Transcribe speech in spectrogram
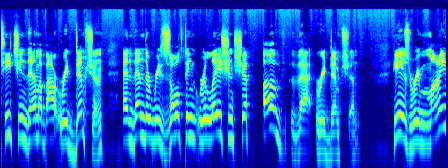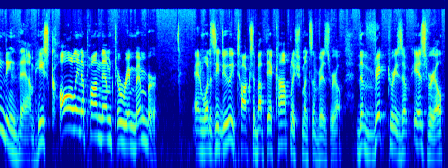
teaching them about redemption and then the resulting relationship of that redemption. He is reminding them, he's calling upon them to remember. And what does he do? He talks about the accomplishments of Israel, the victories of Israel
